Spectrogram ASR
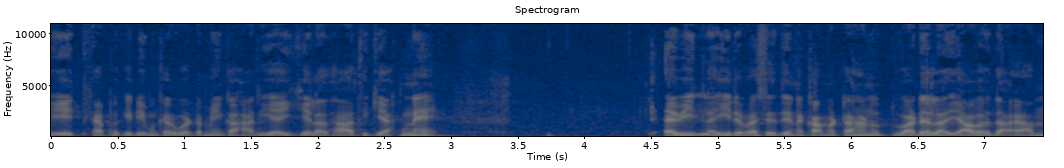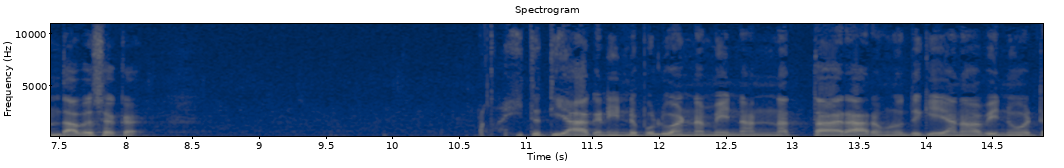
ඒත් කැපකිරීම කරුවට මේක හරියයි කියලා සාතිකයක් නැහැ. ඇවිල්ලා ඊට පස්සේ දෙන කමටහනුත් වඩලා යව යම් දවසක හිත තියාගෙන ඉන්න පුළුවන් නම් මේ නන්නත්තර අරමුණු දිගේ යනවා වෙනුවට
